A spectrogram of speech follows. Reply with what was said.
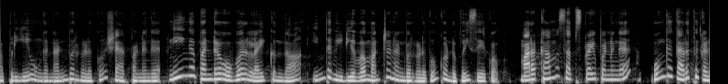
அப்படியே உங்க நண்பர்களுக்கும் ஷேர் பண்ணுங்க. நீங்க பண்ற ஒவ்வொரு லைக்கும் தான் இந்த வீடியோவை மற்ற நண்பர்களுக்கும் கொண்டு போய் சேர்க்கும். மறக்காம சப்ஸ்கிரைப் பண்ணுங்க. உங்க கருத்துக்களை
